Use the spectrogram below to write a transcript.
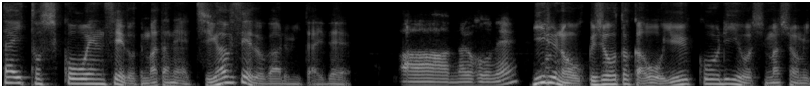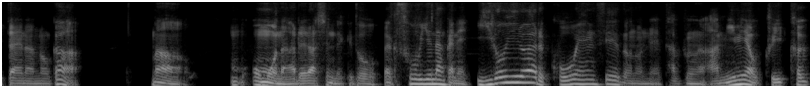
体都市公園制度ってまたね、違う制度があるみたいで、ああ、なるほどね。ビルの屋上とかを有効利用しましょうみたいなのが、まあ、お主なあれらしいんだけど、なんかそういうなんかね、いろいろある公園制度のね、多分網目を食いか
